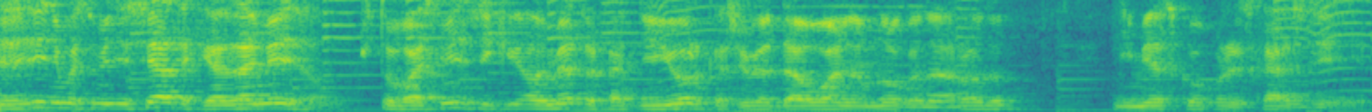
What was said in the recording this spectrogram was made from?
Середине 80-х я заметил, что в 80 километрах от Нью-Йорка живет довольно много народу немецкого происхождения.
